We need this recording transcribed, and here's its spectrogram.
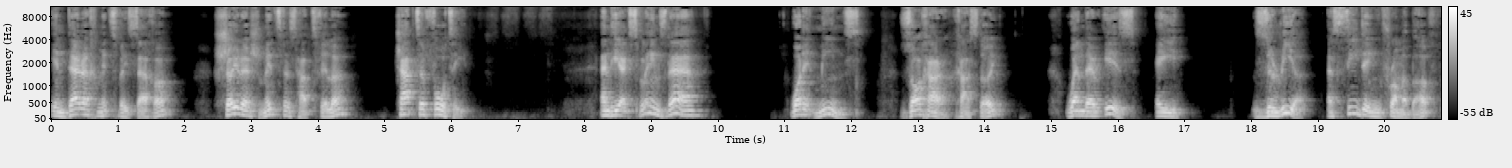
in Derech Mitzvosecha, Shoresh Mitzvahs Hatfila, chapter 40. And he explains there what it means, Zohar Chastoi, when there is a zeria, a seeding from above,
